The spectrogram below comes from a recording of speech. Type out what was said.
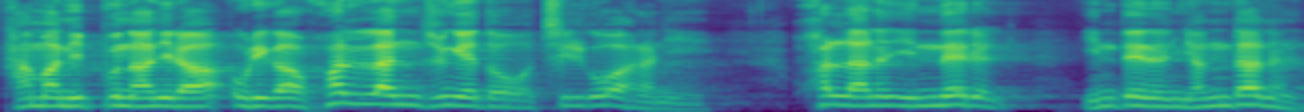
다만 이뿐 아니라 우리가 환란 중에도 즐거워하나니 환란은 인내를 인대는 연단을,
